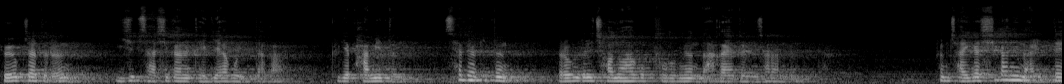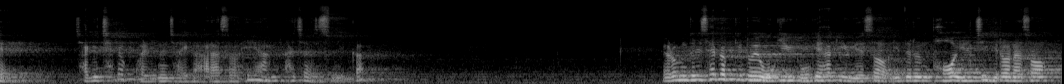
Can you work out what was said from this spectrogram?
교육자들은 24시간을 대기하고 있다가 그게 밤이든 새벽이든 여러분들이 전화하고 부르면 나가야 되는 사람들입니다. 그럼 자기가 시간이 날 때 자기 체력 관리는 자기가 알아서 해야 하지 않습니까? 여러분들이 새벽 기도에 오기, 오게 하기 위해서 이들은 더 일찍 일어나서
